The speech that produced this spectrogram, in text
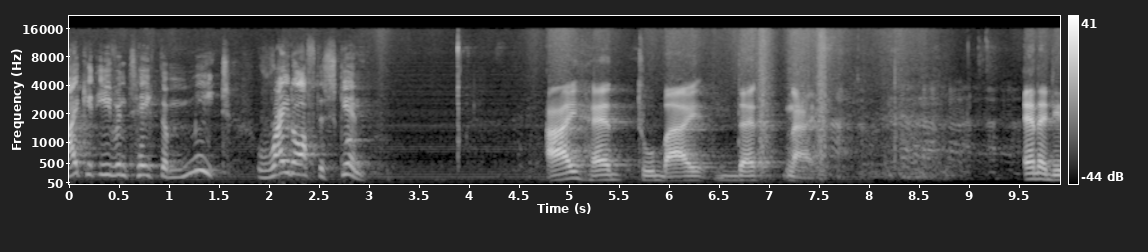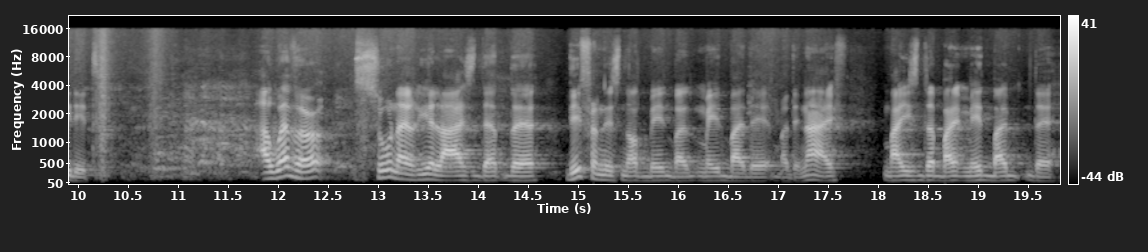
I could even take the meat right off the skin. I had to buy that knife. and I did it. However, soon I realized that the difference is not made by, made by, the, by the knife, is the, by, made by the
